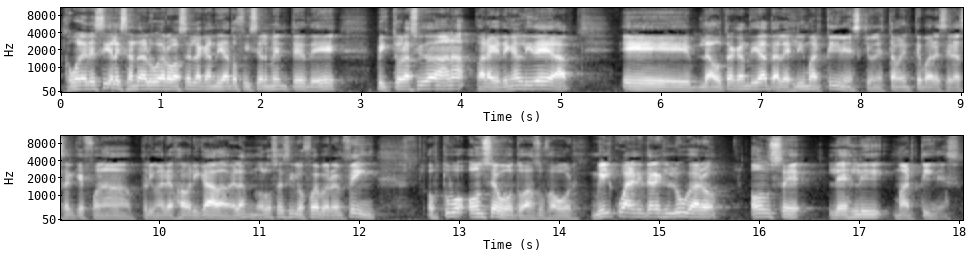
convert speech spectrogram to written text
como les decía, Alexandra Lugaro va a ser la candidata oficialmente de Victoria Ciudadana. Para que tengan la idea, eh, la otra candidata, Leslie Martínez, que honestamente parecería ser que fue una primaria fabricada, ¿verdad? No lo sé si lo fue, pero en fin, obtuvo 11 votos a su favor. 1043 Lugaro, 11 Leslie Martínez.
